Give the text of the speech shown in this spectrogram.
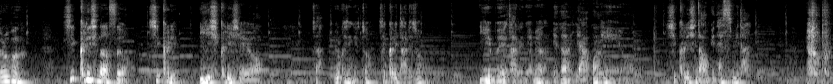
여러분, secret이 나왔어요. secret. 이게 secret이에요. 자, 이렇게 생겼죠? 색깔이 다르죠? 이게 왜 다르냐면 얘가 야광이에요. secret이 나오긴 했습니다. 여러분,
